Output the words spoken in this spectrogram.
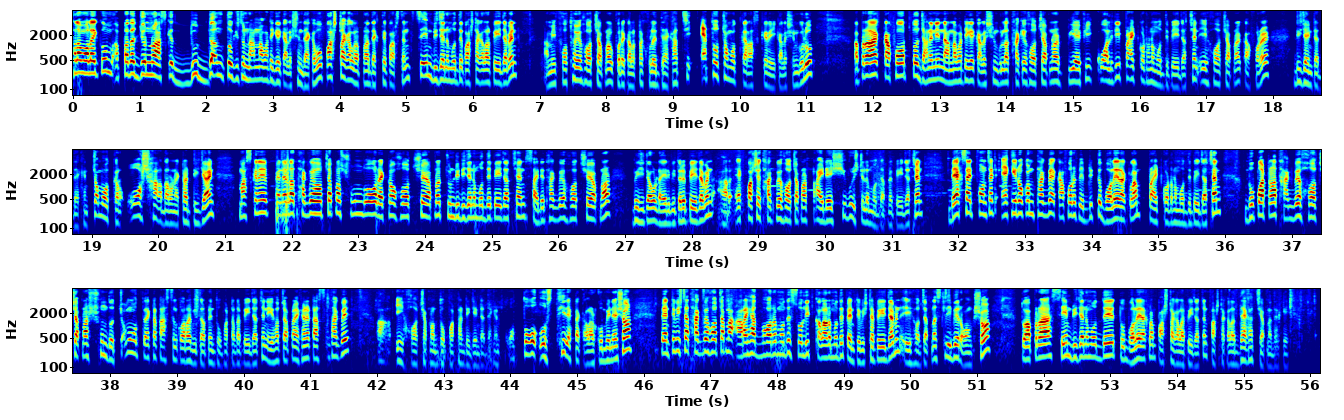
সালাম আলাইকুম। আপনাদের জন্য আজকে দুর্দান্ত কিছু নান্না বাটিকের কালেকশন দেখাবো। পাঁচটা কালার আপনারা দেখতে পাচ্ছেন সেম ডিজাইনের মধ্যে পাঁচটা কালার পেয়ে যাবেন। আমি প্রথমে হচ্ছে আপনার উপরে কালারটা খুলে দেখাচ্ছি। এত চমৎকার আজকের এই কালেকশনগুলো। আপনারা কাপড় তো জানেনই নান্না বাটিকের কালেকশনগুলো থাকে হচ্ছে আপনার বিআইপি কোয়ালিটি প্রাইট কটনের মধ্যে পেয়ে যাচ্ছেন। এই হচ্ছে আপনার কাপড়ের ডিজাইনটা দেখেন। চমৎকার, অসাধারণ একটা ডিজাইন। মাঝখানে প্যানেলটা থাকবে হচ্ছে আপনার সুন্দর, একটা হচ্ছে আপনার চুন্ডি ডিজাইনের মধ্যে পেয়ে যাচ্ছেন। সাইডে থাকবে হচ্ছে আপনার ভেজিটেবল ডায়ের ভিতরে পেয়ে যাবেন। আর এক পাশে থাকবে হচ্ছে আপনার টাইডে শিবুর স্টাইলের মধ্যে আপনি পেয়ে যাচ্ছেন। ব্যাক সাইড ফ্রন্ট সাইড একই রকম থাকবে। কাপড়ের ফেব্রিক তো বলে রাখলাম প্রাইড কটনের মধ্যে পেয়ে যাচ্ছেন। দোপাট্টা থাকবে হচ্ছে আপনার সুন্দর, চমৎকার একটা টাসেল করার ভিতরে আপনি দোপাট্টাটা পেয়ে যাচ্ছেন। এই হচ্ছে আপনার এখানে টাসেল থাকবে। আর এই হচ্ছে আপনার দোপাট্টার ডিজাইনটা দেখেন, কত অস্থির একটা কালার কম্বিনেশন প্যান্টিবিসটা থাকবে হচ্ছে আপনার আড়াই হাত ভরের মধ্যে সলিড কালার মধ্যে প্যান্টিবিসটা পেয়ে যাবেন। এই হচ্ছে আপনার স্লিভের অংশ। তো আপনারা সেম ডিজাইনের মধ্যে তো বলে রাখলাম পাঁচটা কালার পেয়ে যাচ্ছেন। পাঁচটা কালার দেখাচ্ছি আপনাদেরকে।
